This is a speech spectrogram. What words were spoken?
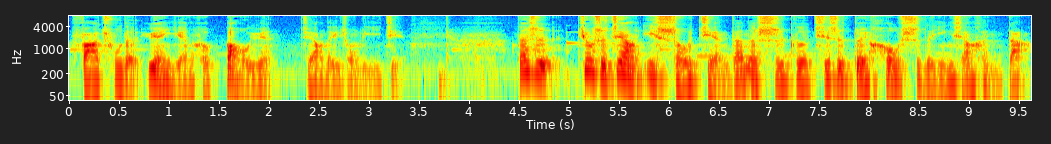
发出的怨言和抱怨这样的一种理解。但是，就是这样一首简单的诗歌，其实对后世的影响很大，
